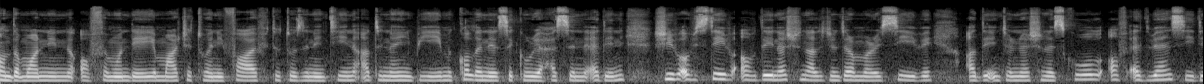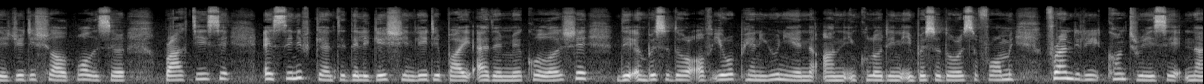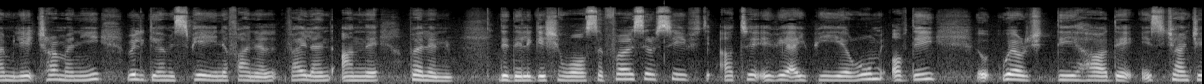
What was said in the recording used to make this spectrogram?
On the morning of Monday, March 25, 2019, at 9 p.m., Colonel Sekou Hassan Aden, Chief of Staff of the National Gendarmerie, received at the International School of Advanced Judicial Policy Practice a significant delegation led by Adam Kulach, the Ambassador of European Union, and including ambassadors from friendly countries, namely Germany, Belgium, Spain, Finland, and Poland. The delegation was first received at a VIP room of the where they had the uh, exchange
